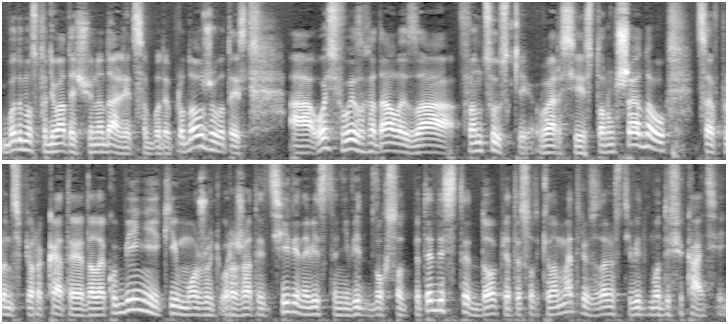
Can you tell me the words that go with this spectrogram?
Будемо сподіватися, що і надалі це буде продовжуватись. А ось ви згадали за французькі версії Storm Shadow. Це, в принципі, ракети далекобійні, які можуть уражати цілі на відстані від 250 до 500 кілометрів, в залежності від модифікацій.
